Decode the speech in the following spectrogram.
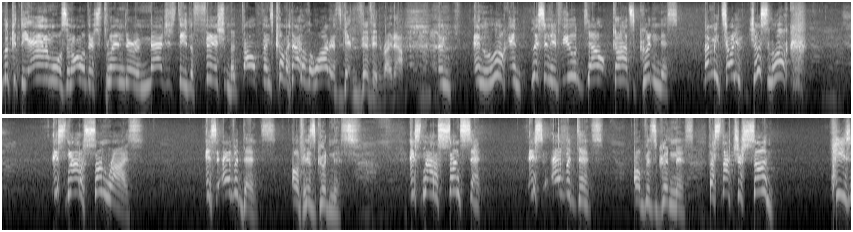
Look at the animals and all of their splendor and majesty, the fish and the dolphins coming out of the water. It's getting vivid right now. And, and look, and listen, if you doubt God's goodness, let me tell you, just look. It's not a sunrise, it's evidence of His goodness. It's not a sunset, it's evidence of His goodness. That's not your son. He's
